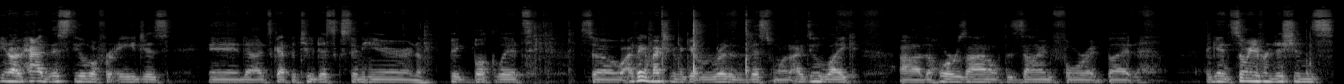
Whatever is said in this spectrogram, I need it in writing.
you know, I've had this steelbook for ages, and uh, it's got the two discs in here and a big booklet. So I think I'm actually gonna get rid of this one. I do like uh, the horizontal design for it, but Again, so many different editions.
